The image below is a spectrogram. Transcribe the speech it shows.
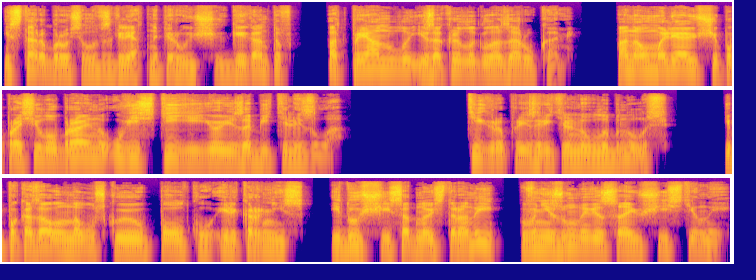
И старо бросил взгляд на пирующих гигантов, отпрянула и закрыла глаза руками. Она умоляюще попросила у Брайана увести ее из обители зла. Тигра презрительно улыбнулась и показала на узкую полку или карниз, идущий с одной стороны внизу нависающей стены.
